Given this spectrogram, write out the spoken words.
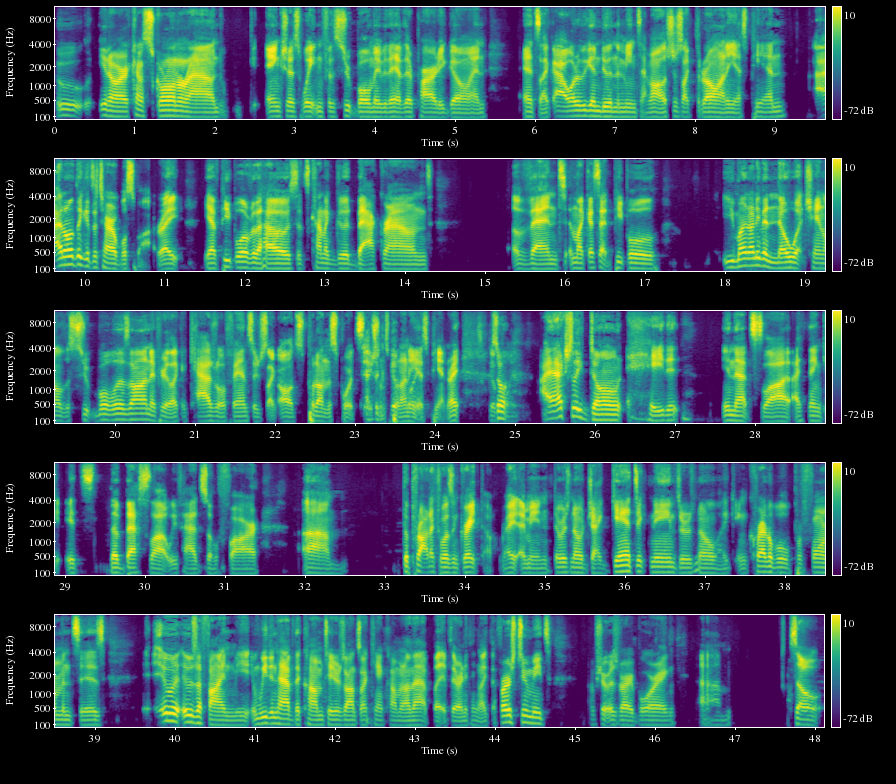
who you know are kind of scrolling around, anxious, waiting for the Super Bowl. Maybe they have their party going, and it's like, oh, what are we gonna do in the meantime? Oh, let's just like throw on ESPN. I don't think it's a terrible spot, right? You have people over the house. It's kind of good background event, and like I said, people. You might not even know what channel the Super Bowl is on if you're like a casual fan. So just like, oh, it's put on the sports station, it's put on point. ESPN, right? That's a good So- point. I actually don't hate it in that slot. I think it's the best slot we've had so far. Um, the product wasn't great though, right? I mean, there was no gigantic names, there was no like incredible performances. It was it was a fine meet, and we didn't have the commentators on, so I can't comment on that. But if they're anything like the first two meets, I'm sure it was very boring. Um, so,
